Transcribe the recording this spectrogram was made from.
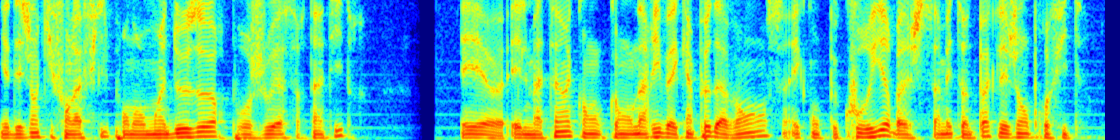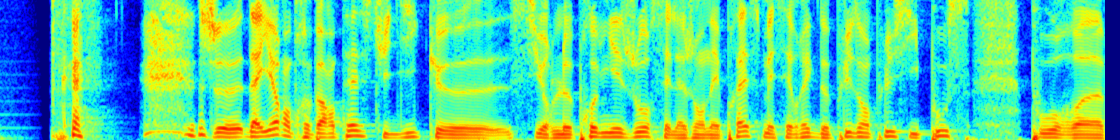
il y a des gens qui font la file pendant au moins deux heures pour jouer à certains titres. Et, et le matin, quand, quand, on arrive avec un peu d'avance et qu'on peut courir, bah, ça m'étonne pas que les gens en profitent. D'ailleurs, entre parenthèses, tu dis que sur le premier jour, c'est la journée presse, mais c'est vrai que de plus en plus, ils poussent pour euh,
